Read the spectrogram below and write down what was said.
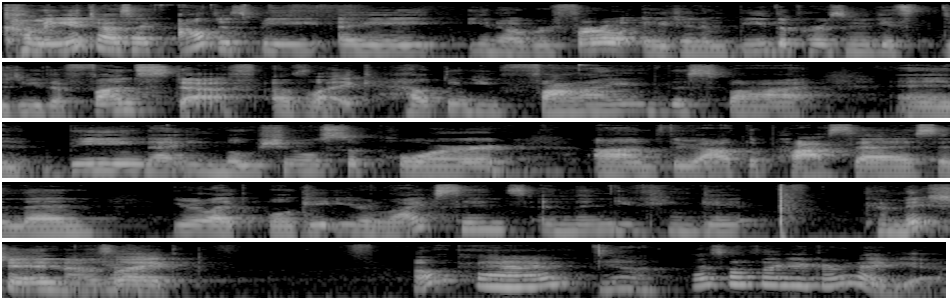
coming into, I was like, I'll just be a you know referral agent and be the person who gets to do the fun stuff of like helping you find the spot and being that emotional support um, throughout the process. And then you're like, well, get your license, and then you can get commission. I was Yeah. like, okay, Yeah, that sounds like a great idea.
